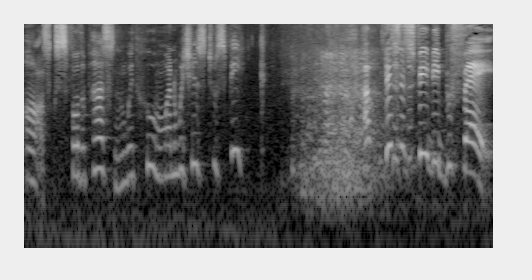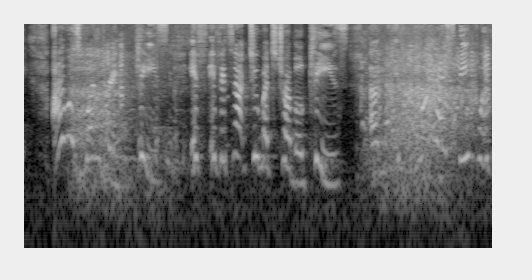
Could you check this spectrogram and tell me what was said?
asks for the person with whom one wishes to speak. Uh, this is Phoebe Buffay. I was wondering, please, if, if it's not too much trouble, please, um, if, might I speak with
